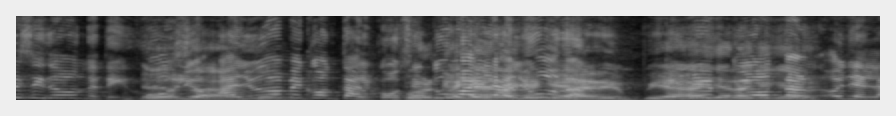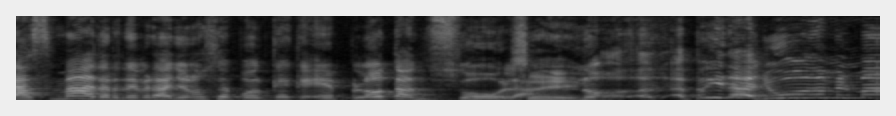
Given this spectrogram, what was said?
visita donde te Julio, Exacto. ayúdame con tal cosa. Y Porque tú vas la que quiere limpiar, Ellas ella es la que explotan. quiere- Oye, las madres, de verdad, yo no sé por qué que explotan solas. Sí. No, eh, pida ayuda, mi hermana.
